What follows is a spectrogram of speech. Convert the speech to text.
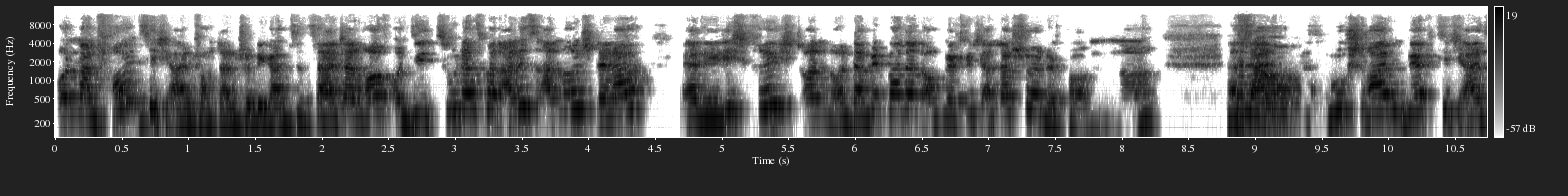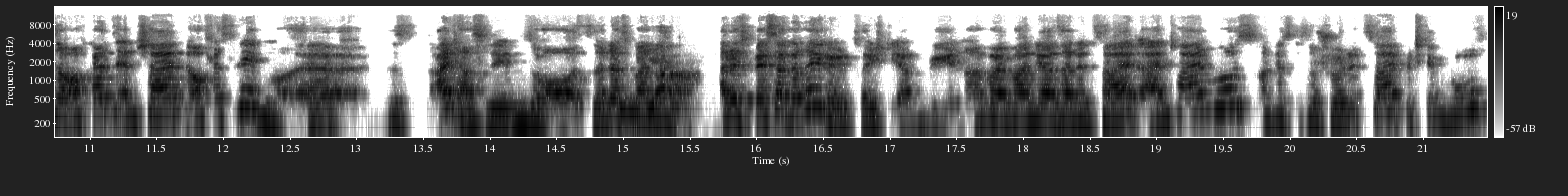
Und man freut sich einfach dann schon die ganze Zeit darauf und sieht zu, dass man alles andere schneller erledigt kriegt und, und damit man dann auch wirklich an das Schöne kommt. Ne? Das genau. heißt, das Buchschreiben wirkt sich also auch ganz entscheidend auf das Leben, äh, das Alltagsleben so aus, ne? dass man ja. alles besser geregelt kriegt irgendwie, ne? weil man ja seine Zeit einteilen muss und das ist eine schöne Zeit mit dem Buch.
